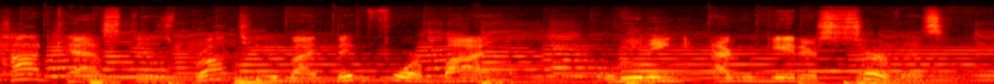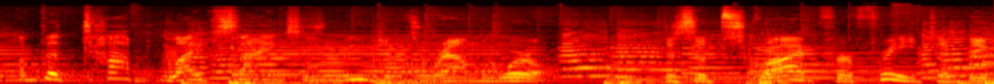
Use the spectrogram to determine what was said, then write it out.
podcast is brought to you by Big Four Bio, the leading aggregator service of the top life sciences regions around the world. To subscribe for free to Big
